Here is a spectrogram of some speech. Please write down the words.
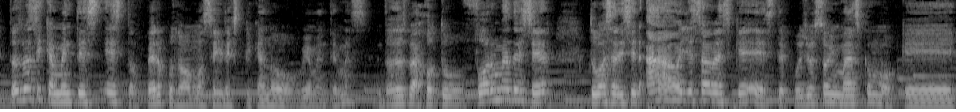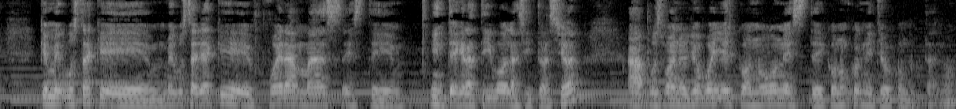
Entonces básicamente es esto, pero pues lo vamos a ir explicando obviamente más. Entonces bajo tu forma de ser, tú vas a decir, ah, oye, ¿sabes qué? Este, pues yo soy más como que que me gusta que me gustaría que fuera más este integrativo la situación ah, pues bueno, yo voy a ir con un, este, con un cognitivo conductal, ¿no?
